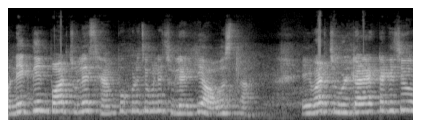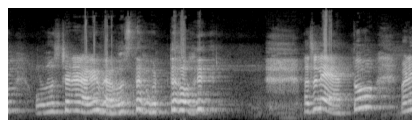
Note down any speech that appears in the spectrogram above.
অনেক দিন পর চুলে শ্যাম্পু করেছি বলে চুলের কি অবস্থা? এবার চুলটার একটা কিছু অনুষ্ঠানের আগে ব্যবস্থা করতে হবে। আসলে এত মানে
